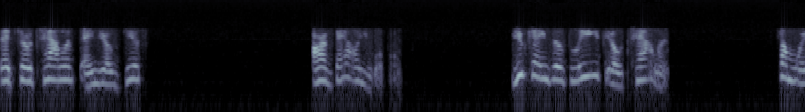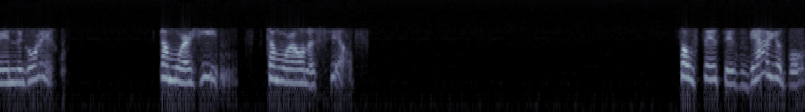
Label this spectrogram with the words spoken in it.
that your talents and your gifts are valuable. You can't just leave your talent somewhere in the ground, somewhere hidden, somewhere on a shelf. So, since it's valuable,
